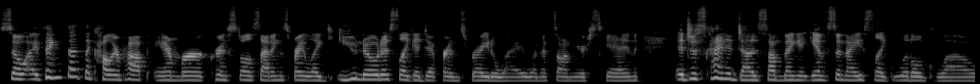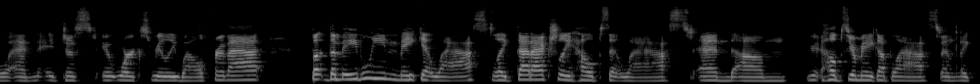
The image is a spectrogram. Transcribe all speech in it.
So I think that the ColourPop Amber Crystal setting spray, like you notice like a difference right away when it's on your skin. It just kind of does something. It gives a nice like little glow and it just it works really well for that. But the Maybelline Make It Last, like that actually helps it last and um it helps your makeup last and like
